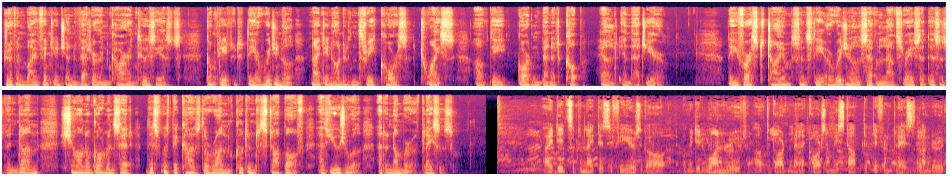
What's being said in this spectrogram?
driven by vintage and veteran car enthusiasts, completed the original 1903 course twice of the Gordon Bennett Cup held in that year. The first time since the original seven laps race that this has been done, Sean O'Gorman said this was because the run couldn't stop off as usual at a number of places. I did something like this a few years ago, and we did one route of the Gordon Bennett course, and we stopped at different places along the route.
